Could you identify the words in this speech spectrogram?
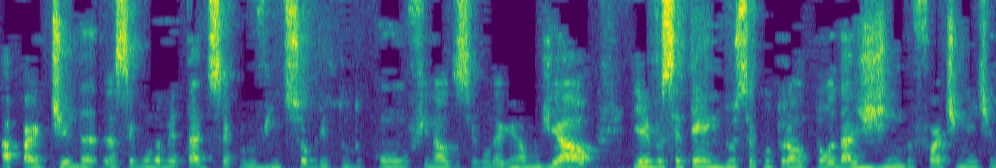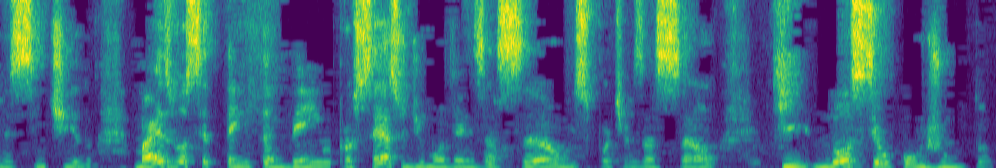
a partir da, da segunda metade do século XX, sobretudo com o final da Segunda Guerra Mundial, e aí você tem a indústria cultural toda agindo fortemente nesse sentido, mas você tem também o processo de modernização, esportivização, que no seu conjunto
